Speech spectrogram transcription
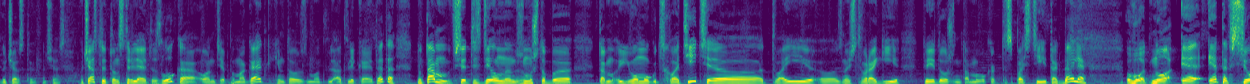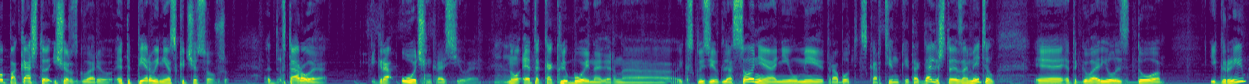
Участвует. Участвует. Участвует, он стреляет из лука, он тебе помогает каким-то образом, отвл- отвлекает это. Но там все это сделано, ну, чтобы там его могут схватить э, твои, э, значит, враги, ты должен там его как-то спасти и так далее. Вот, но э, это все пока что, еще раз говорю, это первые несколько часов. Э, Второе. Игра очень красивая. Ну, это как любой, наверное, эксклюзив для Sony. Они умеют работать с картинкой и так далее. Что я заметил, э, это говорилось до игры,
